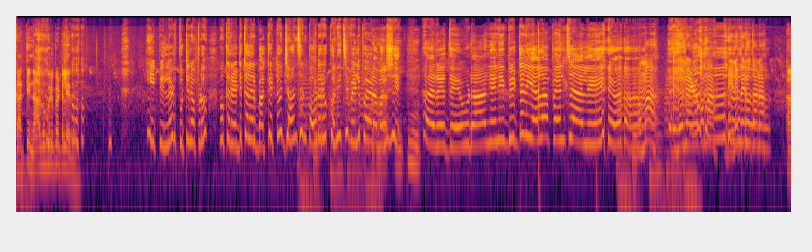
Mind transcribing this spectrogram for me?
కత్తి నాకు గురిపెట్టలేదు ఈ పిల్లడు పుట్టినప్పుడు ఒక red colour bucket Johnson powder కొనిచ్చి వెళ్ళిపోయాడు ఆ మనిషి. అరే దేవుడా నేను ఈ బిడ్డని ఎలా పెంచాలి? అమ్మా నువ్వే మేడకమ్మా నేనే పెరుగుతానా? ఆ,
